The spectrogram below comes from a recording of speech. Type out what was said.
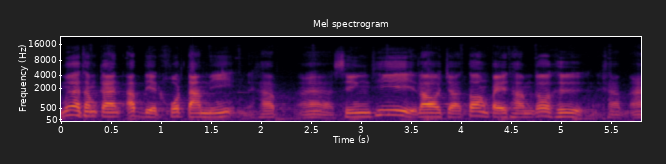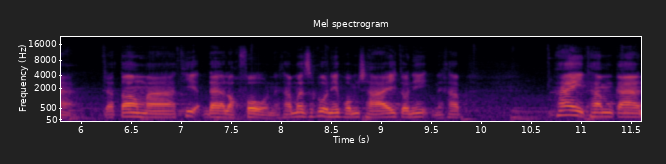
เมื่อทำการอัปเดตโค้ดตามนี้นะครับสิ่งที่เราจะต้องไปทำก็คือนะครับจะต้องมาที่ Dialog Flow นะครับ เมื่อสักครู่นี้ผมใช้ตัวนี้นะครับ ให้ทำการ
